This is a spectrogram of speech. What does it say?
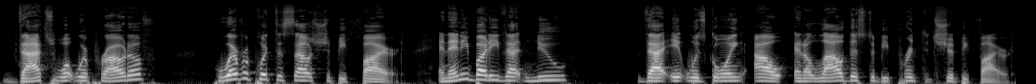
That's what we're proud of. Whoever put this out should be fired. And anybody that knew that it was going out and allowed this to be printed should be fired.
